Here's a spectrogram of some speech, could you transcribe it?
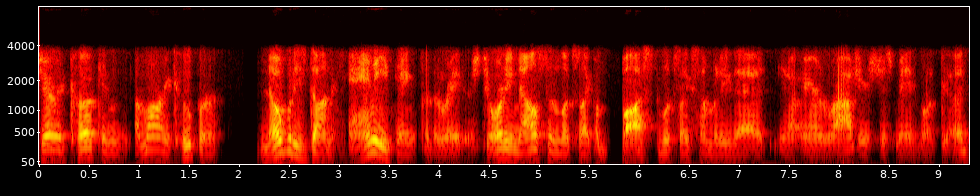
Jared Cook and Amari Cooper, nobody's done anything for the Raiders. Jordy Nelson looks like a bust. Looks like somebody that you know Aaron Rodgers just made look good.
